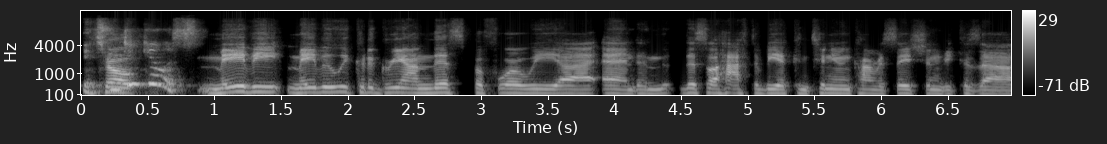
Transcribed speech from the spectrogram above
It's So- ridiculous. maybe maybe we could agree on this before we uh, end and this will have to be a continuing conversation because uh,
